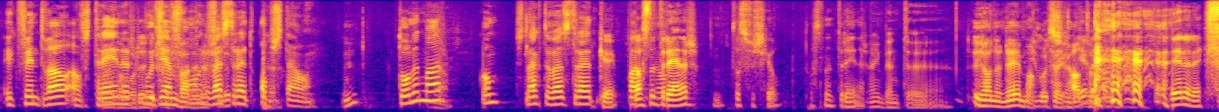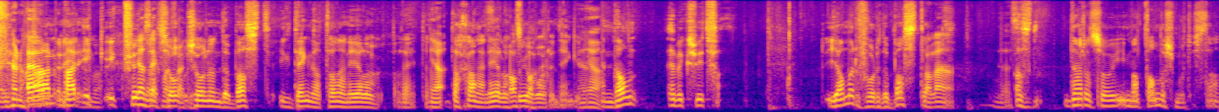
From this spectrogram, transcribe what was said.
ik vind wel als trainer, worden moet je hem volgende wedstrijd opstellen. Hm? Toon het maar. kom, slechte wedstrijd. Dat is een trainer. Dat is het verschil. Dat is een trainer. Ja, ik ben te... Ja, nee, nee, maar goed, hij gaat er. Nee, nee, nee. Ehm, Maar, ik, ik vind Ja, zeg dat maar, zo- Frankie. zo'n de Bast, ik denk dat dat een hele, dat, Ja. dat gaat een hele goede worden, denk ik. Ja. En dan heb ik zoiets van, jammer voor de Bast, dat Voilà. Is- als daar zou iemand anders moeten staan.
